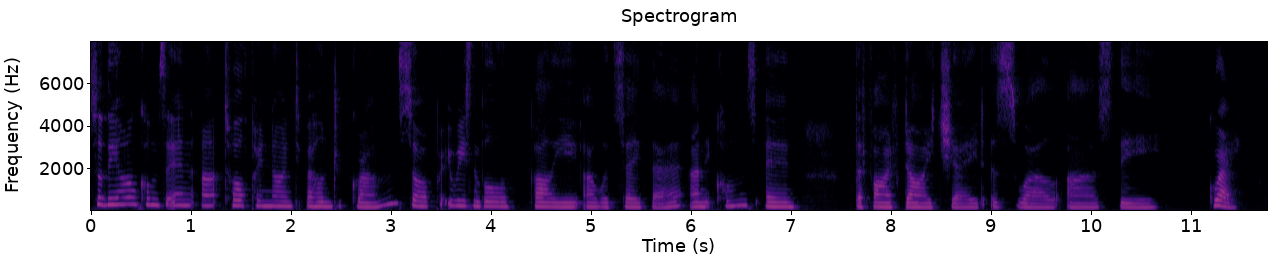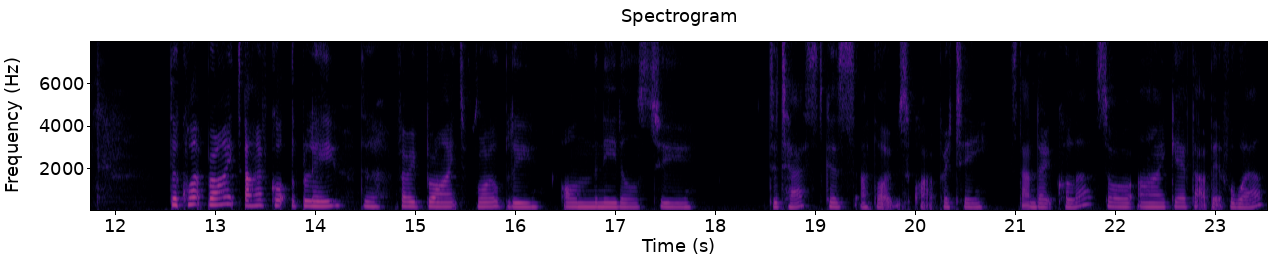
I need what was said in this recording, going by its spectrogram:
So the yarn comes in at £12.90 per 100 grams, so a pretty reasonable value, I would say, there. And it comes in the 5 dyed shade as well as the grey. They're quite bright. I've got the blue, the very bright royal blue on the needles to to test because I thought it was quite a pretty standout colour, so I gave that a bit of a whirl.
